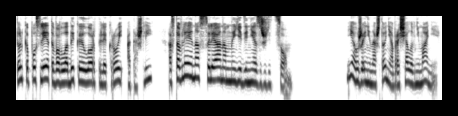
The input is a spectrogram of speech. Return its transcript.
Только после этого владыка и лорд Лекрой отошли, оставляя нас с Элианом наедине с жрецом. Я уже ни на что не обращала внимания.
